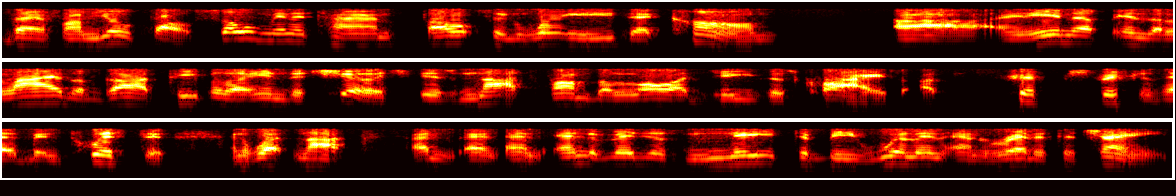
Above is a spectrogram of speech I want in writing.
than from your thoughts. So many times, thoughts and ways that come uh, and end up in the lives of God, people or in the church, is not from the Lord Jesus Christ. Scriptures have been twisted and whatnot and, and, and individuals need to be willing and ready to change.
